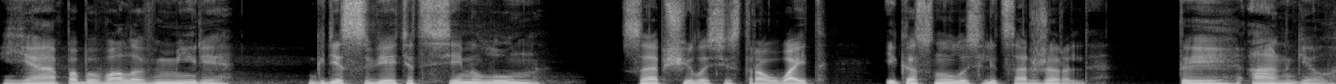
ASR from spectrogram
«Я побывала в мире, где светят семь лун», сообщила сестра Уайт и коснулась лица Джеральда. «Ты ангел»,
